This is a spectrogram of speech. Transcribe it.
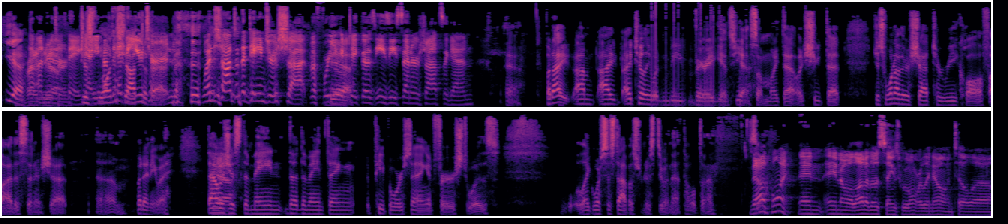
yeah, the Right, under the thing. just yeah, you have to hit shot the U turn. one shot to the dangerous shot before you Yeah. can take those easy center shots again. Yeah, but I, I'm, I, I totally wouldn't be very against, yeah, something like that. Like shoot that, just one other shot to requalify the center shot. Um, but anyway, that was just the main, the, the main thing people were saying at first was, like, what's to stop us from just doing that the whole time? So- valid point. And you know, a lot of those things we won't really know until. uh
